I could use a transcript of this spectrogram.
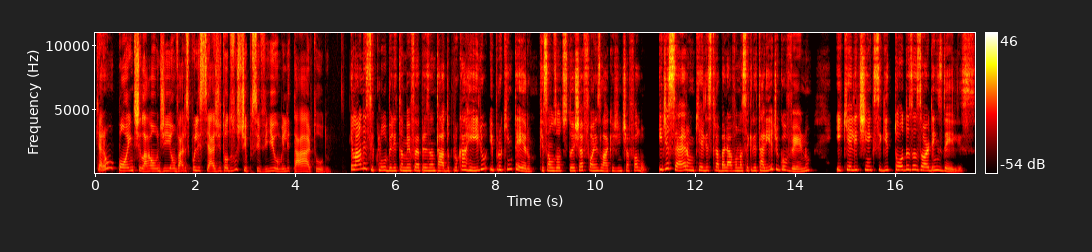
que era um point lá onde iam vários policiais de todos os tipos, civil, militar, tudo. E lá nesse clube ele também foi apresentado para o Carrilho e para o Quinteiro, que são os outros dois chefões lá que a gente já falou. E disseram que eles trabalhavam na Secretaria de Governo e que ele tinha que seguir todas as ordens deles.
